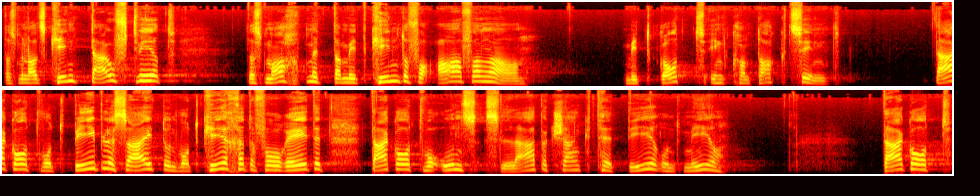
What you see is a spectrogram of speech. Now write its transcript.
Dass man als Kind tauft wird, das macht man, damit Kinder von Anfang an mit Gott in Kontakt sind. Der Gott, wo die Bibel sagt und wo die Kirche davon redet, der Gott, wo uns das Leben geschenkt hat, dir und mir. Der Gott,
